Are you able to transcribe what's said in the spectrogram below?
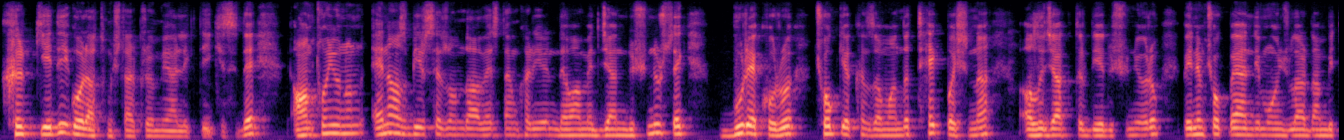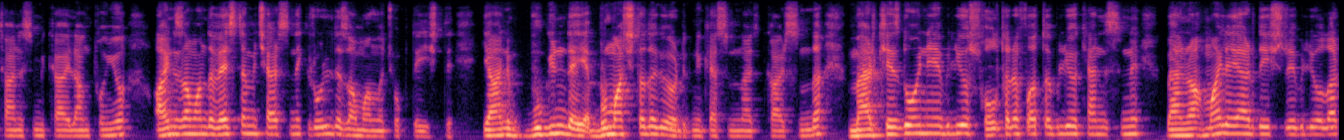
47 gol atmışlar Premier Lig'de ikisi de. Antonio'nun en az bir sezon daha West Ham kariyerinin devam edeceğini düşünürsek bu rekoru çok yakın zamanda tek başına alacaktır diye düşünüyorum. Benim çok beğendiğim oyunculardan bir tanesi Mikael Antonio. Aynı zamanda West Ham içerisindeki rolü de zamanla çok değişti. Yani bugün de bu maçta da gördük Newcastle United karşısında. Merkezde oynayabiliyor, sol tarafa atabiliyor kendisini. Ben Rahma ile yer değiştirebiliyorlar.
